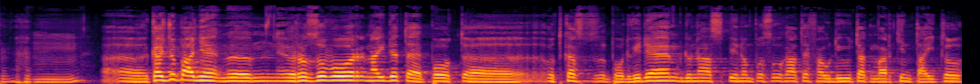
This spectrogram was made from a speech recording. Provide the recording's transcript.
mm. Každopádně rozhovor najdete pod odkaz pod videem, kdo nás jenom posloucháte v audiu, tak Martin Title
